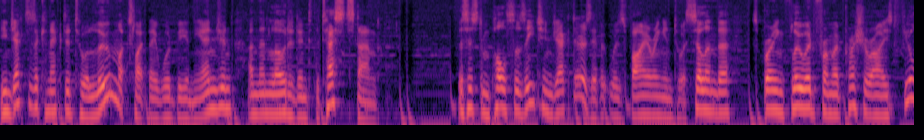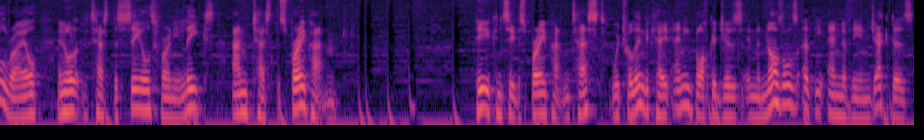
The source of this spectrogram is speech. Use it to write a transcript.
The injectors are connected to a loom much like they would be in the engine and then loaded into the test stand. The system pulses each injector as if it was firing into a cylinder, spraying fluid from a pressurized fuel rail in order to test the seals for any leaks and test the spray pattern. Here you can see the spray pattern test, which will indicate any blockages in the nozzles at the end of the injectors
